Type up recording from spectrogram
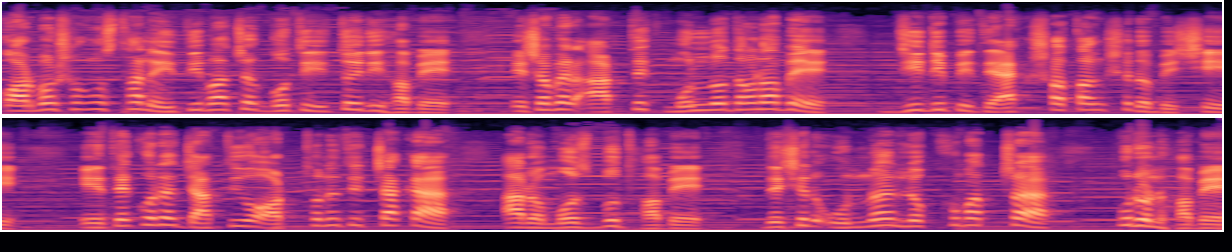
কর্মসংস্থানে ইতিবাচক গতি তৈরি হবে। এসবের আর্থিক মূল্য দাঁড়াবে জিডিপিতে এক শতাংশেরও বেশি। এতে করে জাতীয় অর্থনীতির চাকা আরও মজবুত হবে। দেশের উন্নয়ন লক্ষ্যমাত্রা পূরণ হবে।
